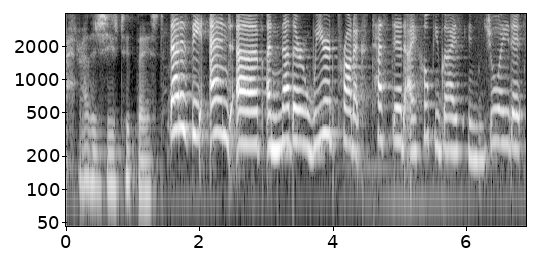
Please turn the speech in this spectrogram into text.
I'd rather just use toothpaste. That is the end of another Weird Products Tested. I hope you guys enjoyed it.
